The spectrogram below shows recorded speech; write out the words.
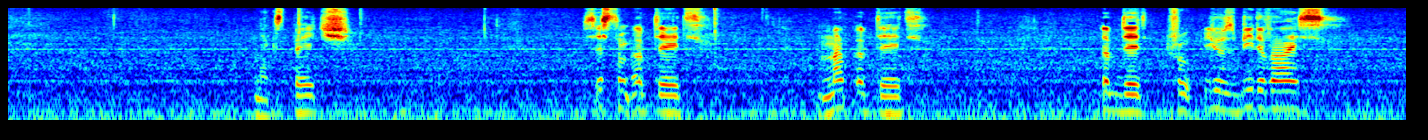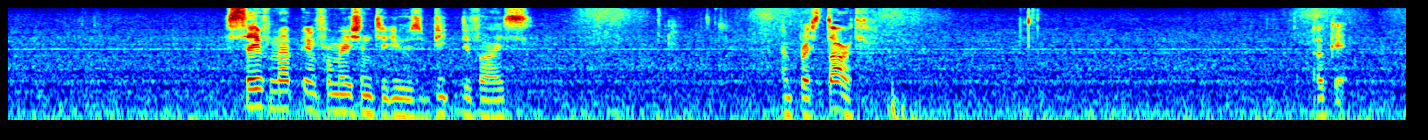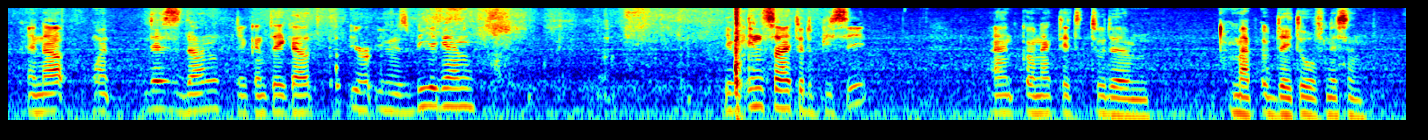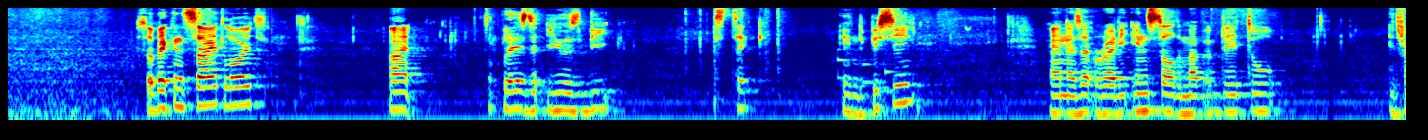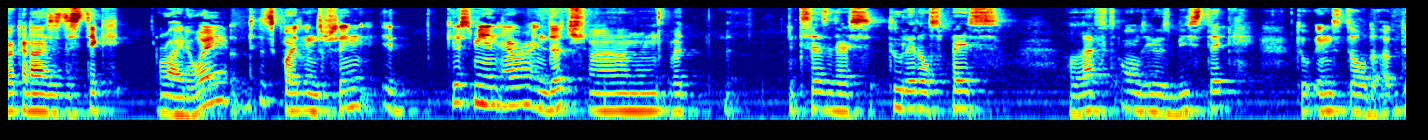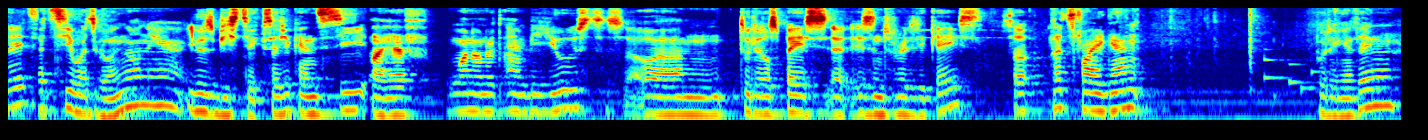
next page, system update, map update, update through USB device, Save map information to USB device and press start. Okay, and now when this is done, you can take out your USB again. You go inside to the PC and connect it to the um, map update tool of Nissan. So back inside Lloyd, I place the USB stick in the PC and as I already installed the map update tool it recognizes the stick right away. This is quite interesting. It gives me an error in Dutch um, but it says there's too little space left on the USB stick to install the update. Let's see what's going on here. USB sticks. As you can see, I have 100 MB used, so um, too little space uh, isn't really the case. So let's try again, putting it in.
